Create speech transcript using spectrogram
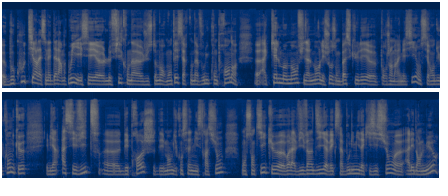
beaucoup tirent la sonnette d'alarme. Oui, et c'est le fil qu'on a justement remonté, c'est-à-dire qu'on a voulu comprendre euh, à quel moment finalement les choses ont basculé euh, pour Jean-Marie Messier. On s'est rendu compte que, eh bien, assez vite, euh, des proches, des membres du conseil d'administration ont senti que, voilà, Vivendi, avec sa boulimie d'acquisition, allait dans le mur.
